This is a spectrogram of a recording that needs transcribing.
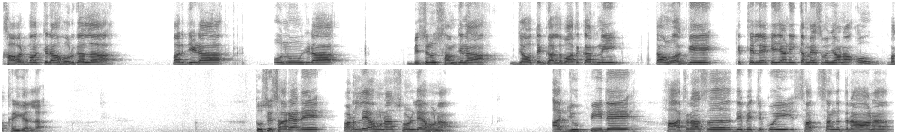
ਖਬਰ ਪਹੁੰਚਣਾ ਹੋਰ ਗੱਲ ਆ। ਪਰ ਜਿਹੜਾ ਉਹਨੂੰ ਜਿਹੜਾ ਵਿਸ਼ੇ ਨੂੰ ਸਮਝਣਾ ਜਾਂ ਉਹ ਤੇ ਗੱਲਬਾਤ ਕਰਨੀ ਤਾਂ ਉਹਨੂੰ ਅੱਗੇ ਕਿੱਥੇ ਲੈ ਕੇ ਜਾਣੀ, ਕਿਵੇਂ ਸਮਝਾਉਣਾ, ਉਹ ਵੱਖਰੀ ਗੱਲ ਆ। ਤੁਸੀਂ ਸਾਰਿਆਂ ਨੇ ਪੜ੍ਹ ਲਿਆ ਹੋਣਾ, ਸੁਣ ਲਿਆ ਹੋਣਾ। ਅੱਜ ਯੂਪੀ ਦੇ ਹਾਥਰਸ ਦੇ ਵਿੱਚ ਕੋਈ ਸਤਸੰਗ ਦੌਰਾਨ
